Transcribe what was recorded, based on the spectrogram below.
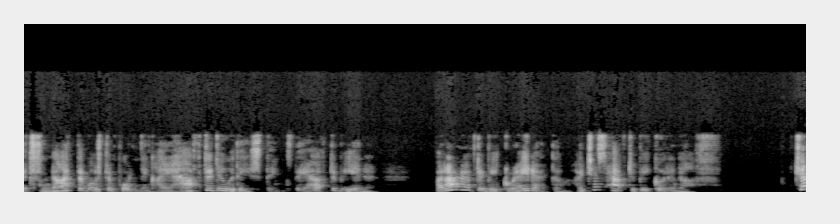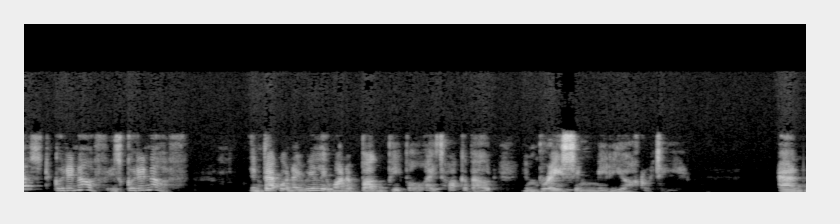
It's not the most important thing. I have to do these things, they have to be in it. But I don't have to be great at them. I just have to be good enough. Just good enough is good enough. In fact, when I really want to bug people, I talk about embracing mediocrity. And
